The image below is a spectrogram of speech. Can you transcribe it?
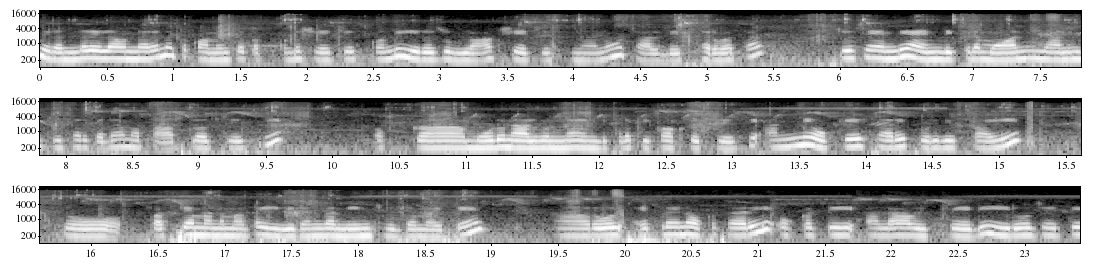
మీరందరూ ఎలా ఉన్నారో నాతో కామెంట్లో తప్పకుండా షేర్ చేసుకోండి. ఈరోజు బ్లాగ్ షేర్ చేస్తున్నాను చాలా డేస్ తర్వాత. చూసేయండి. అండ్ ఇక్కడ మార్నింగ్ మార్నింగ్ చూసారు కదా మా పార్క్లో వచ్చేసి ఒక మూడు నాలుగు ఉన్నాయండి. ఇక్కడ పీకాక్స్ వచ్చేసి అన్నీ ఒకేసారి పురివిప్పాయి. సో ఫస్ట్ టైం అన్నమాట ఈ విధంగా నేను చూడడం అయితే. రోజు ఎప్పుడైనా ఒకసారి ఒకటి అలా విప్పేది. ఈరోజు అయితే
